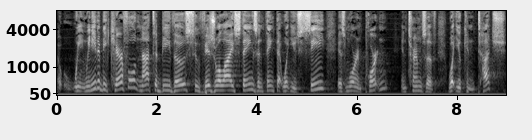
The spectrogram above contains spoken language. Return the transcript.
We, we need to be careful not to be those who visualize things and think that what you see is more important in terms of what you can touch.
